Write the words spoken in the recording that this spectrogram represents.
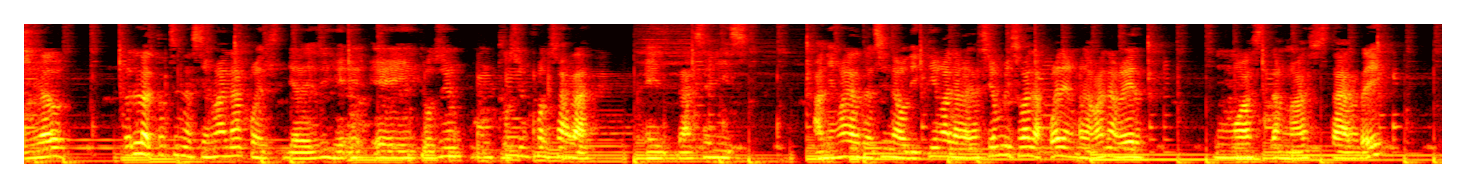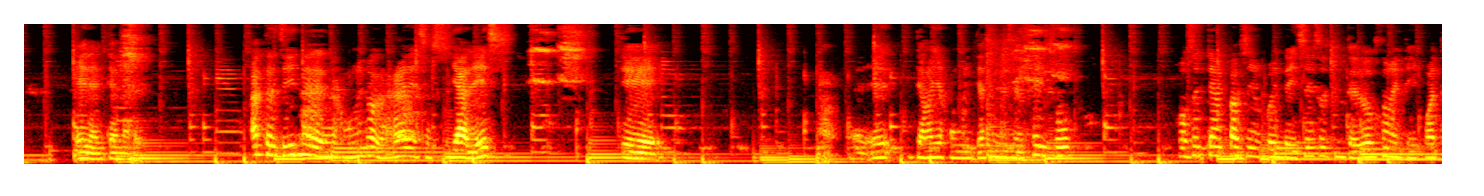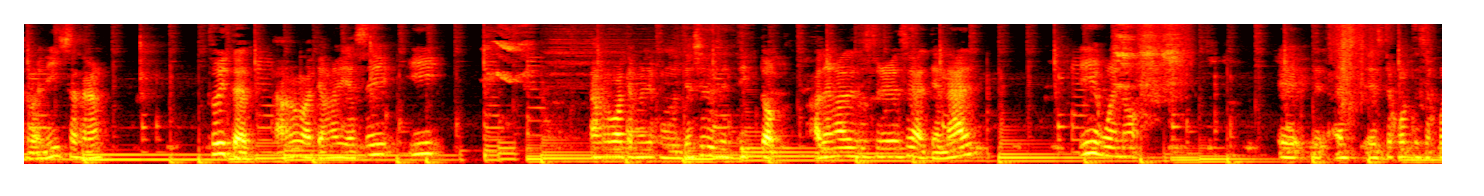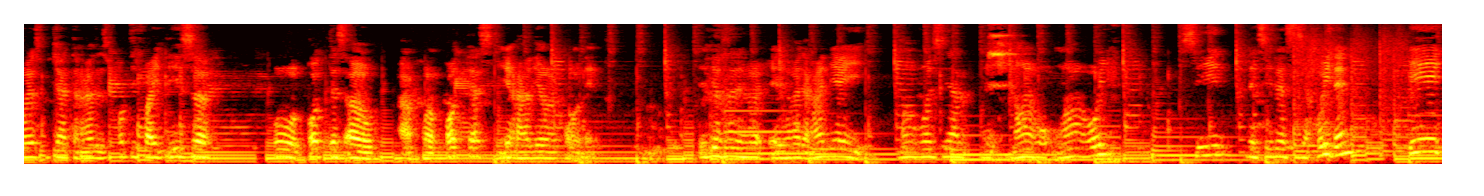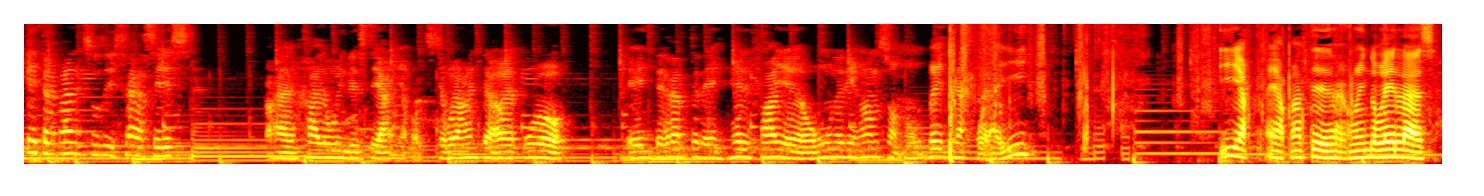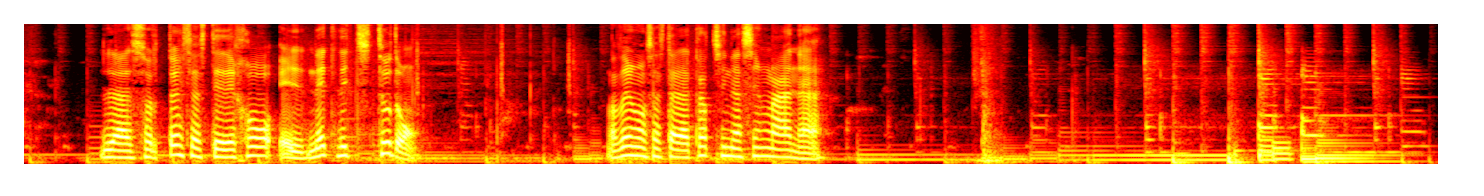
pero la próxima semana, pues ya les dije, eh, eh, inclusión, inclusión forzada en las series animadas del cine auditiva. La versión visual la pueden, la van a ver más, más tarde en el canal. Antes de irme les recomiendo las redes sociales de eh, te vaya comunicaciones en Facebook, José Champa 568294 en Instagram, Twitter, arroba C y arroba comunicaciones en TikTok, además de suscribirse al canal. Y bueno, eh, eh, este corte se puede escuchar a través de Spotify, Deezer, Google Podcast Apple Podcast y Radio Republic. Yo soy el Raya y no voy, a, no, no voy sin decirles que se cuiden y que traigan sus disfraces para Halloween de este año. Porque seguramente va a haber puro eh, integrante de Hellfire o un Eddie Hanson o un Bednar por ahí. Y aparte les recomiendo ver las, sorpresas que dejó el Netflix todo. Nos vemos hasta la próxima semana.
